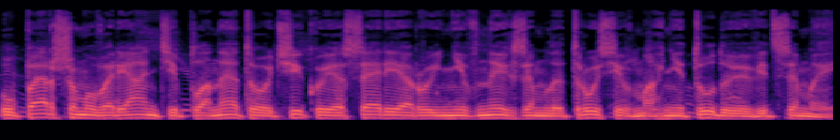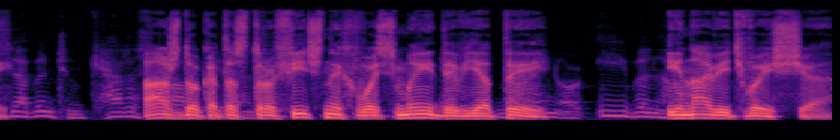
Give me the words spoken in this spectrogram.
У першому варіанті планету очікує серія руйнівних землетрусів магнітудою від 7 аж до катастрофічних 8-9 і навіть вище.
